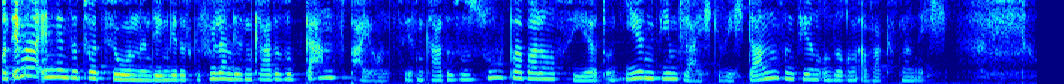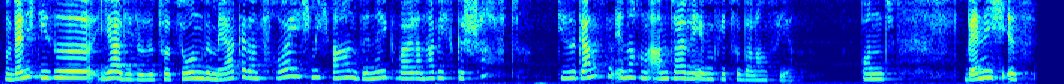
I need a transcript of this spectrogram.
Und immer in den Situationen, in denen wir das Gefühl haben, wir sind gerade so ganz bei uns, wir sind gerade so super balanciert und irgendwie im Gleichgewicht, dann sind wir in unserem Erwachsenen Ich. Und wenn ich diese, ja, diese Situationen bemerke, dann freue ich mich wahnsinnig, weil dann habe ich es geschafft, diese ganzen inneren Anteile irgendwie zu balancieren. Und wenn ich es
